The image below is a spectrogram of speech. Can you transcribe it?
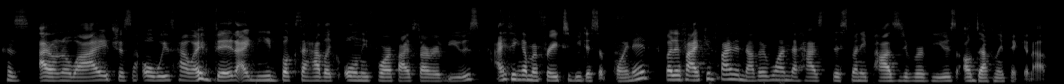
because I don't know why. It's just always how I've been. I need books that have like only four or five star reviews. I think I'm afraid to be disappointed. But if I can find another one that has this many positive reviews, I'll definitely pick it up.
